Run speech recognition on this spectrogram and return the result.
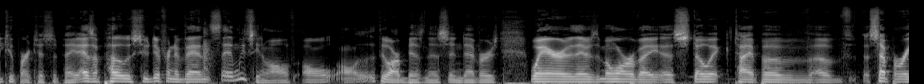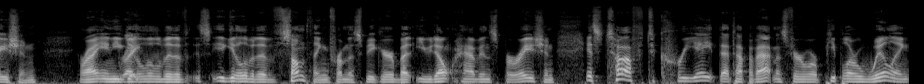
to participate, as opposed to different events, and we've seen them all all, all through our business endeavors, where there's more of a, a stoic type of of separation. Right, and you Right. get a little bit of you get a little bit of something from the speaker, but you don't have inspiration. It's tough to create that type of atmosphere where people are willing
